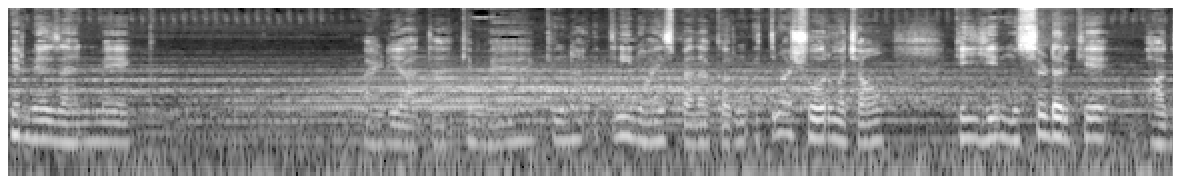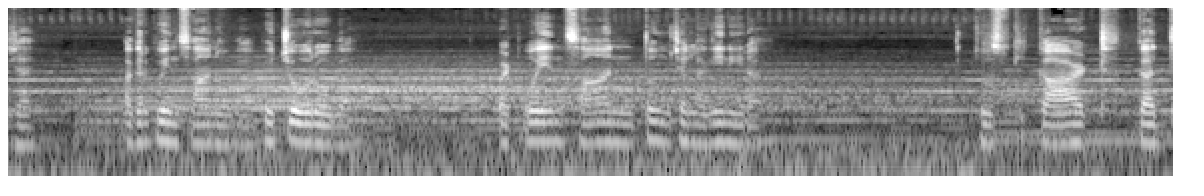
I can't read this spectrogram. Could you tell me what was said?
پھر میرے ذہن میں ایک آئیڈیا آتا ہے کہ میں کیوں نہ اتنی نوائز پیدا کروں، اتنا شور مچاؤں کہ یہ مجھ سے ڈر کے بھاگ جائے۔ اگر کوئی انسان ہوگا، کوئی چور ہوگا بٹ وہ انسان تو مجھے لگ ہی نہیں رہا۔ جو اس کی کاٹ، قد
